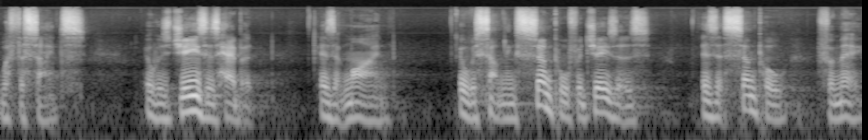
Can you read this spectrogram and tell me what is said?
with the saints? It was Jesus' habit. Is it mine? It was something simple for Jesus. Is it simple for me?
